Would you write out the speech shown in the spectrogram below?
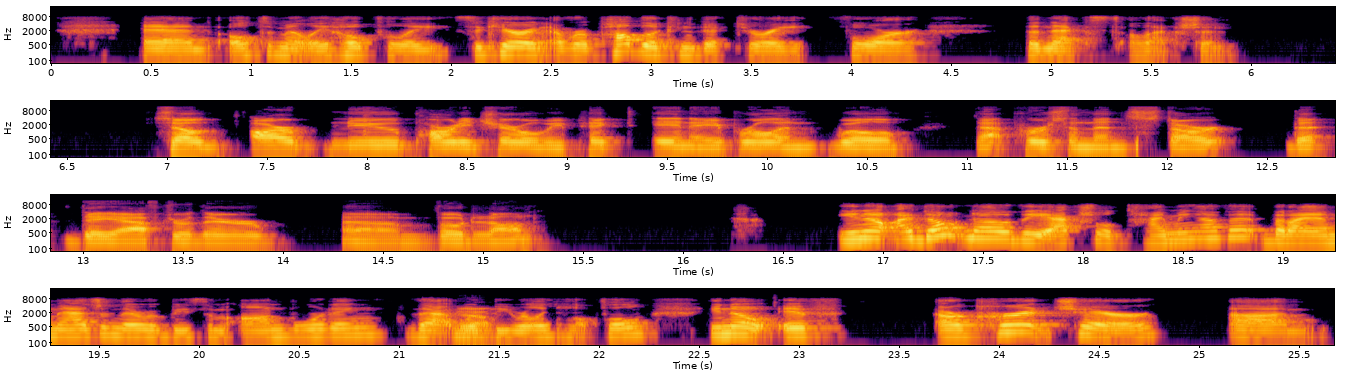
and ultimately, hopefully, securing a Republican victory for the next election. So our new party chair will be picked in April, and will that person then start the day after they're um, voted on? You know, I don't know the actual timing of it, but I imagine there would be some onboarding that yeah. would be really helpful. You know, if our current chair um,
